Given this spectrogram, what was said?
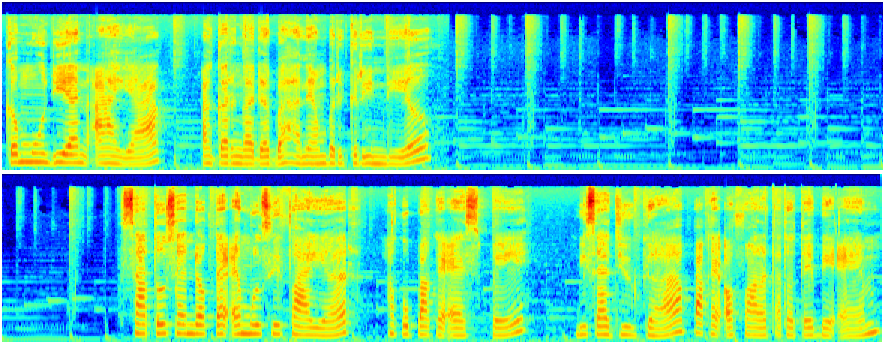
kemudian ayak agar nggak ada bahan yang bergerindil, 1 sendok teh emulsifier, aku pakai SP, bisa juga pakai ovalet atau TBM,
